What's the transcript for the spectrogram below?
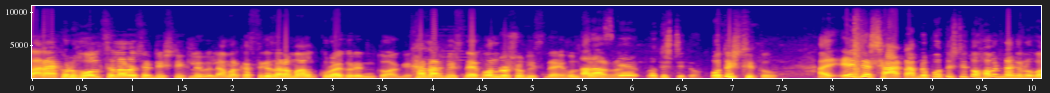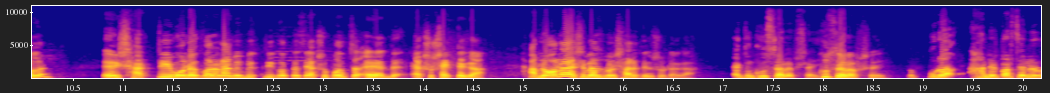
তারা এখন হোলসেলার হয়েছে ডিস্ট্রিক্ট লেভেলে আমার কাছ থেকে যারা মাল ক্রয় করে নিত আগে। হাজার পিস নেয় পনেরোশো পিস নেয় আজকে প্রতিষ্ঠিত? প্রতিষ্ঠিত। আর এই যে শার্ট আপনি প্রতিষ্ঠিত হবেন না কেন বলেন? এই শার্টটি মনে করেন আমি বিক্রি করতেছি একশো পঞ্চাশ একশো ষাট টাকা। আপনি অনায়াসে বেচবেন সাড়ে তিনশো টাকা। একজন খুচরা ব্যবসায়ী। খুচরা ব্যবসায়ী। পুরো হান্ড্রেড পার্সেন্টের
